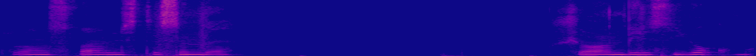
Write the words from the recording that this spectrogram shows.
Transfer listesinde. Şu an birisi yok mu?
